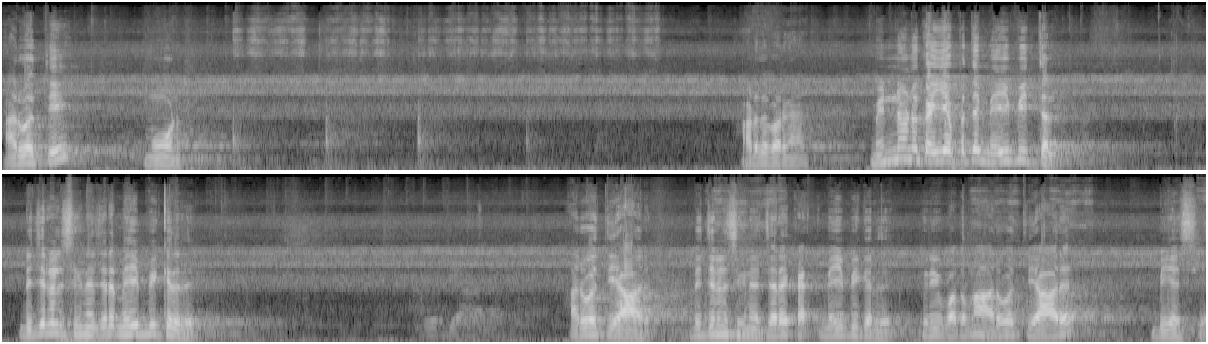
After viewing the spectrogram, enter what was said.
அறுபத்தி மூணு அடுத்து பாருங்கள் மின்னணு கையொப்பத்தை மெய்ப்பித்தல். டிஜிட்டல் சிக்னேச்சரை மெய்ப்பிக்கிறது அறுபத்தி ஆறு. டிஜிட்டல் சிக்னேச்சரை க மெய்ப்பிக்கிறது பிரிவு பார்த்தோம்னா அறுபத்தி ஆறு பிஎஸ்சி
